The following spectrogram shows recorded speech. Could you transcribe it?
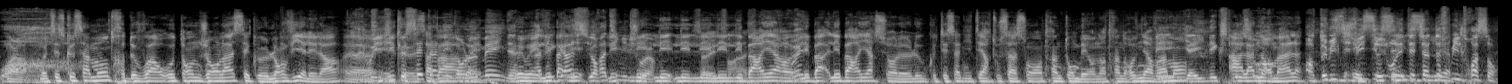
Voilà. Moi, c'est ce que ça montre de voir autant de gens là, c'est que l'envie elle est là. euh, Tu et dis que cette ça année, va- dans le ouais. main, Oui, oui, à les Vegas, il y aura 10 000 les- joueurs. Les, barrières, Oui. les, ba- les barrières sur le, le côté sanitaire, tout ça sont en train de tomber. On est en train de revenir Mais vraiment à la normale. En Et 2018, si on était déjà à ici, 9300.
